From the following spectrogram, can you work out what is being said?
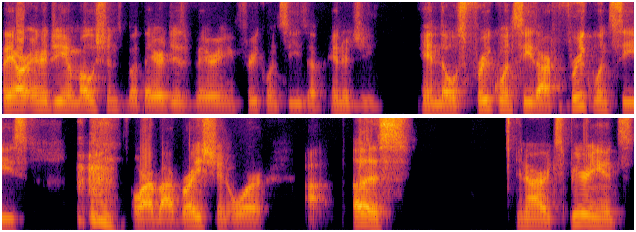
they are energy emotions, but they are just varying frequencies of energy. And those frequencies are frequencies or our vibration or uh, us in our experience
